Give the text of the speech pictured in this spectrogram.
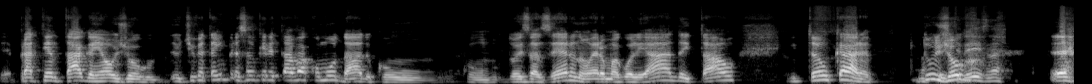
é, para tentar ganhar o jogo. Eu tive até a impressão que ele estava acomodado com, com 2 a 0 não era uma goleada e tal. Então, cara, do jogo. né? é,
